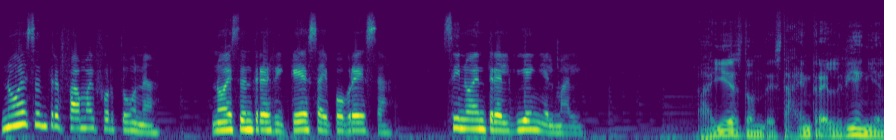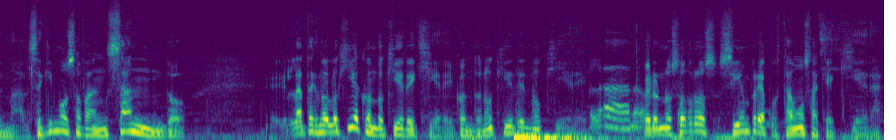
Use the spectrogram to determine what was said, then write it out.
no es entre fama y fortuna, no es entre riqueza y pobreza, sino entre el bien y el mal. Ahí es donde está, entre el bien y el mal. Seguimos avanzando. La tecnología cuando quiere, quiere, y cuando no quiere, no quiere. Pero nosotros siempre apostamos a que quiera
